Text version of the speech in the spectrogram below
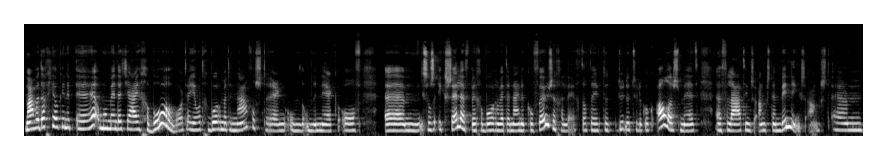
Maar wat dacht je ook in de, hè, op het moment dat jij geboren wordt en je wordt geboren met een navelstreng om de, om de nek of Um, zoals ik zelf ben geboren, werd er naar een couveuse gelegd. Dat, heeft, dat doet natuurlijk ook alles met uh, verlatingsangst en bindingsangst. Um,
